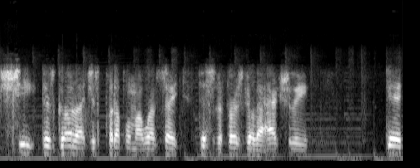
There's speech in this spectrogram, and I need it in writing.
she, this girl that I just put up on my website, this is the first girl that actually did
